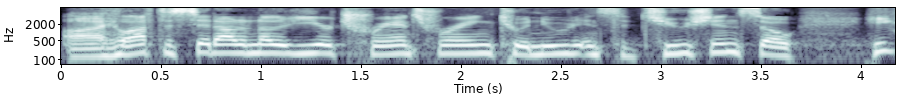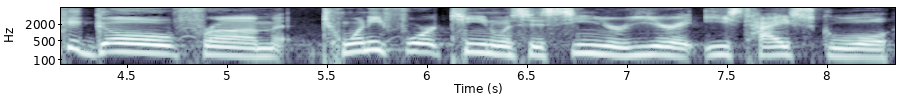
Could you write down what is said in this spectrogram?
Uh, he'll have to sit out another year transferring to a new institution. So he could go from 2014 was his senior year at East High School,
